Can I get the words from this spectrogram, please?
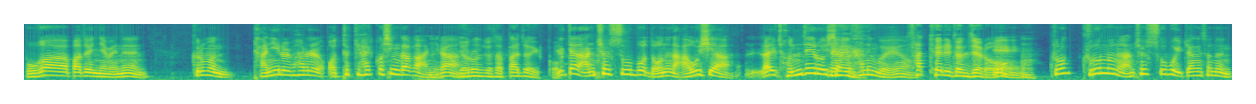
뭐가 빠져 있냐면은 그러면 단일화를 어떻게 할 것인가가 아니라 여론조사 빠져 있고 일단 안철수 후보 너는 아웃이야 날 전제로 시작을 네. 하는 거예요. 사퇴를 전제로 예. 어. 그러, 그러면 안철수 후보 입장에서는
